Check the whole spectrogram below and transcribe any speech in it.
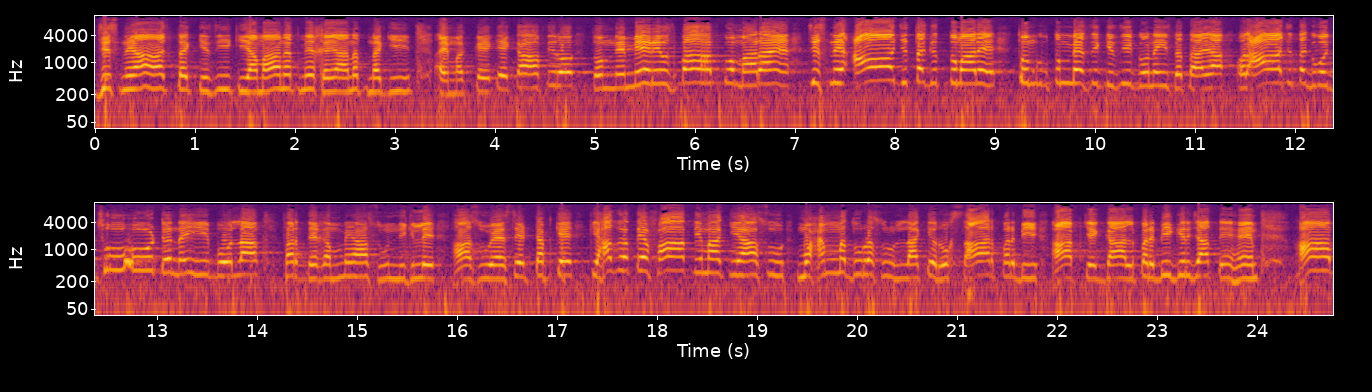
جس نے آج تک کسی کی امانت میں خیانت نہ کی۔ اے مکے کے کافرو، تم نے میرے اس باپ کو مارا ہے، جس نے آج تک تمہارے، تم تم میں سے کسی کو نہیں ستایا اور آج تک وہ جھوٹ نہیں بولا۔ فرد غم میں آنسو نکلے، آنسو ایسے ٹپکے کہ حضرت فاطمہ کے آنسو محمد رسول اللہ کے رخسار پر بھی، آپ کے گال پر بھی گر جاتے ہیں۔ آپ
